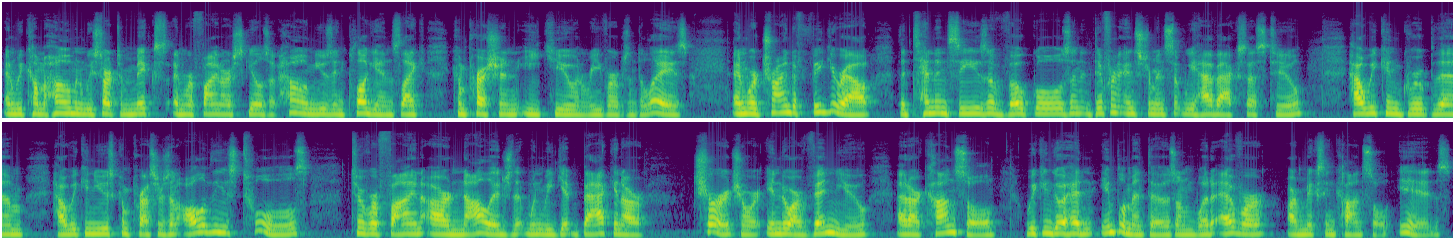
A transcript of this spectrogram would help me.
and we come home and we start to mix and refine our skills at home using plugins like compression, EQ, and reverbs and delays. And we're trying to figure out the tendencies of vocals and different instruments that we have access to, how we can group them, how we can use compressors, and all of these tools to refine our knowledge that when we get back in our church or into our venue at our console, we can go ahead and implement those on whatever our mixing console is.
